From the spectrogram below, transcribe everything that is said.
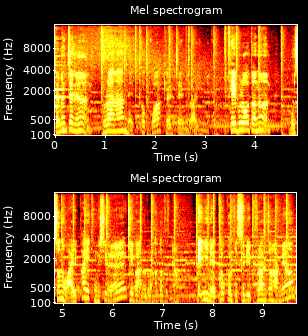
세 번째는 불안한 네트워크와 결제 누락입니다. 테이블 오더는 무선 와이파이 통신을 기반으로 하거든요. 이 네트워크 기술이 불안정하면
